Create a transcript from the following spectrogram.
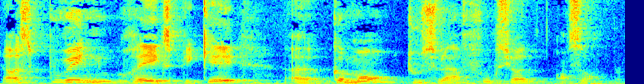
Alors, est-ce que vous pouvez nous réexpliquer euh, comment tout cela fonctionne ensemble?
